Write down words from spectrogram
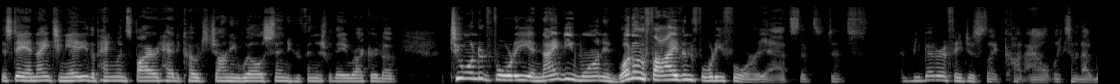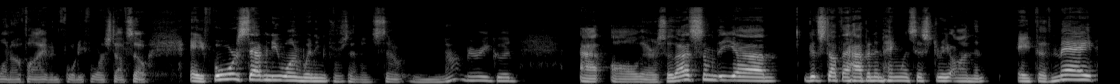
this day in 1980, the Penguins fired head coach Johnny Wilson, who finished with a record of 240 and 91 and 105 and 44. Yeah, that's that's that's It'd be better if they just like cut out like some of that 105 and 44 stuff. So a 471 winning percentage. So not very good at all there. So that's some of the um, good stuff that happened in Penguins history on the 8th of May.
